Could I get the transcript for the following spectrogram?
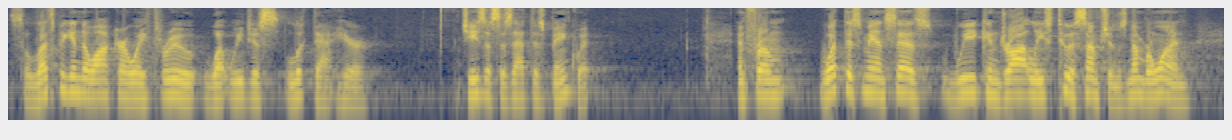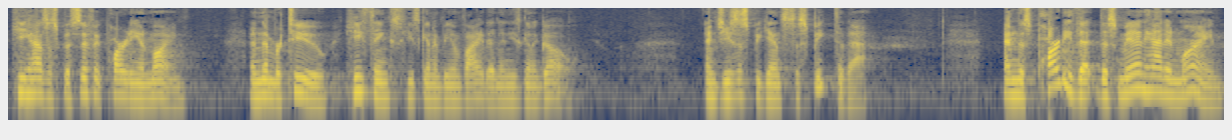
So let's begin to walk our way through what we just looked at here. Jesus is at this banquet. And from what this man says, we can draw at least two assumptions. Number one, he has a specific party in mind. And number two, he thinks he's going to be invited and he's going to go. And Jesus begins to speak to that. And this party that this man had in mind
